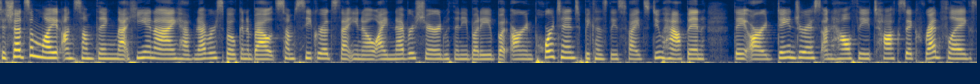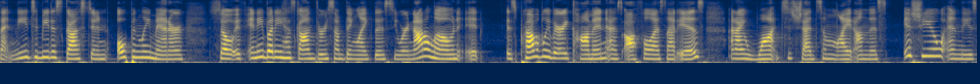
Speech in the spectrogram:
to shed some light on something that he and I have never spoken about, some secrets that, you know, I never shared with anybody but are important because these fights do happen. They are dangerous, unhealthy, toxic red flags that need to be discussed in an openly manner. So if anybody has gone through something like this, you are not alone. It is probably very common, as awful as that is. And I want to shed some light on this issue and these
